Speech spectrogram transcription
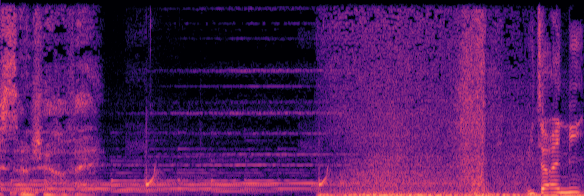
Saint-Gervais. 8h30.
